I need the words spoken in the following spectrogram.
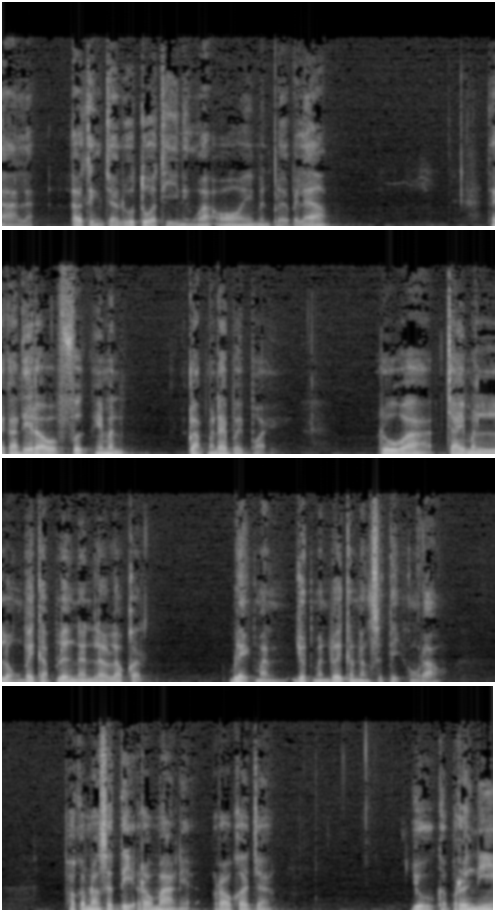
นานและแล้วถึงจะรู้ตัวทีหนึ่งว่าอ้อยมันเผลอไปแล้ว แต่การที่เราฝึกให้มันกลับมาได้บ่อยๆ รู้ว่าใจมันหลงไปกับเรื่องนั้น แล้วเราก็เบรกมันหยุดมันด้วยกำลังสติของเรา พอกำลังสติเรามากเนี่ยเราก็จะอยู่กับเรื่องนี้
